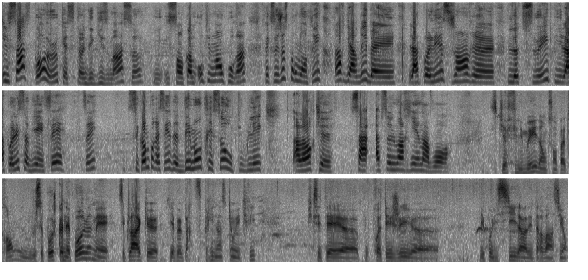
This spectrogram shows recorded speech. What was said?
ils savent pas, eux, que c'est un déguisement, ça. Ils, sont comme aucunement au courant. Fait que c'est juste pour montrer, ah, regardez, ben la police, genre, euh, l'a tué, puis la police a bien fait, tu sais. C'est comme pour essayer de démontrer ça au public, alors que ça n'a absolument rien à voir. Ce qui a filmé, donc son patron, ou je sais pas, je connais pas, là, mais c'est clair qu'il y avait un parti pris dans ce qu'ils ont écrit, puis que c'était euh, pour protéger euh, les policiers dans l'intervention.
